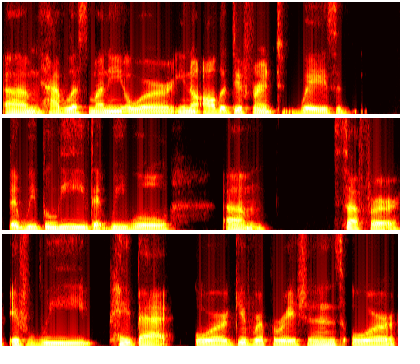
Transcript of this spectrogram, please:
um, have less money or you know all the different ways that, that we believe that we will um, suffer if we pay back or give reparations or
